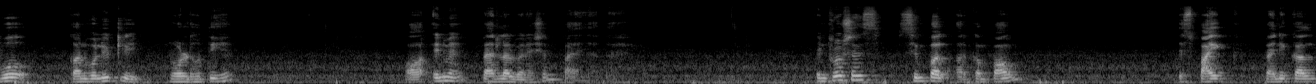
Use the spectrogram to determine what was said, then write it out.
वो कन्वोल्यूटली रोल्ड होती है और इनमें पैरेलल वेनेशन पाया जाता है इंट्रोशंस सिंपल और कंपाउंड स्पाइक पेनिकल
